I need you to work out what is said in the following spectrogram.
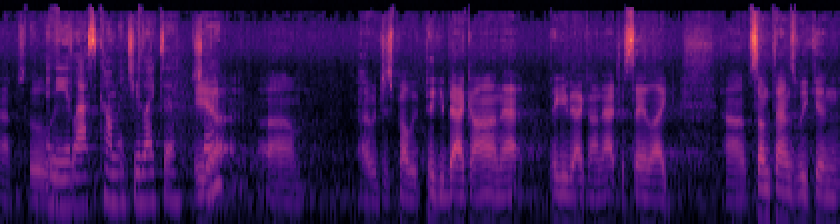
absolutely. Any last comments you'd like to share? Yeah, um, I would just probably piggyback on that. Piggyback on that to say like, uh, sometimes we can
